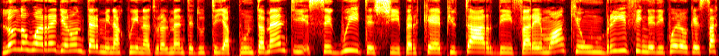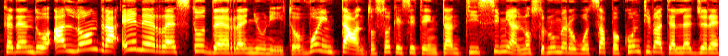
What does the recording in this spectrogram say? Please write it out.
London One Radio non termina qui naturalmente tutti gli appuntamenti, seguiteci perché più tardi faremo anche un briefing di quello che sta accadendo a Londra e nel resto del Regno Unito. Voi intanto so che siete in tantissimi, al nostro numero WhatsApp continuate a leggere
